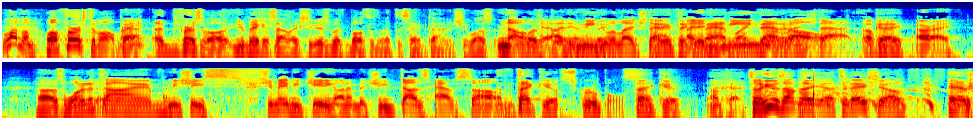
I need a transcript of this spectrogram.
Love them. Well, first of all, Pat. Right. Uh, first of all, you make it sound like she was with both of them at the same time, and she wasn't. No, she wasn't okay, I didn't mean to allege that. Anything I didn't bad mean like to that allege at all. that. Okay, all right. Uh, it's one at a time. I mean, she's she may be cheating on him, but she does have some Thank you. scruples. Thank you. Okay. So he was on the uh, Today Show, and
